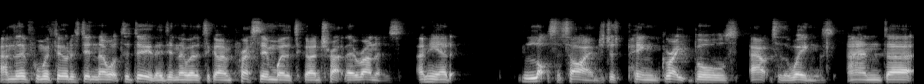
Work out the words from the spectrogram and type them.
and the Liverpool midfielders didn't know what to do. They didn't know whether to go and press him, whether to go and track their runners, and he had lots of time to just ping great balls out to the wings, and uh,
